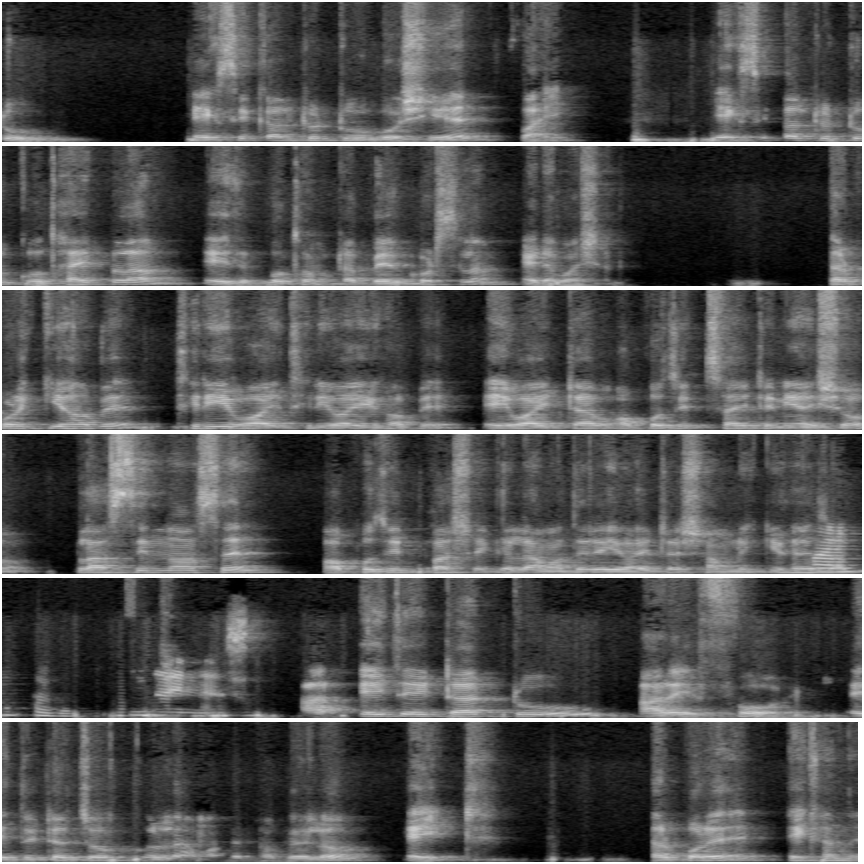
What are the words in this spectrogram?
two X equal to two বসিয়ে Y X equal to two কোথায় পেলাম? এই যে প্রথমটা বের করছিলাম এটা বসালাম। তারপরে কি হবে? থ্রি ওয়াই থ্রি ওয়াই হবে। এই ওয়াইটা অপোজিট সাইডে নিয়ে এসো প্লাস চিহ্ন আছে। অপোজিট পাশে গেলে আমাদের এই ওয়াইটার সামনে কি হয়ে যাবে? মাইনাস আর এই যে এটা টু আর এই ফোর এই দুইটা যোগ করলে আমাদের হবে হলো এইট তারপরে এখানে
